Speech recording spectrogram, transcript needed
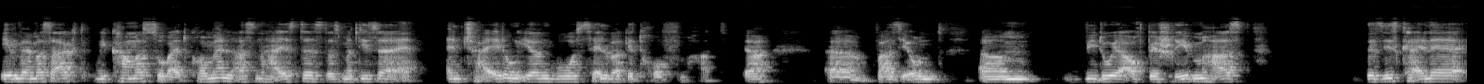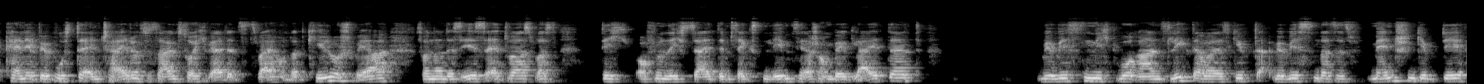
eben wenn man sagt, wie kann man es so weit kommen lassen, heißt es, dass man diese Entscheidung irgendwo selber getroffen hat. Ja, äh, quasi. Und ähm, wie du ja auch beschrieben hast, das ist keine, keine bewusste Entscheidung zu sagen, so, ich werde jetzt 200 Kilo schwer, sondern das ist etwas, was dich hoffentlich seit dem sechsten Lebensjahr schon begleitet. Wir wissen nicht, woran es liegt, aber es gibt, wir wissen, dass es Menschen gibt, die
